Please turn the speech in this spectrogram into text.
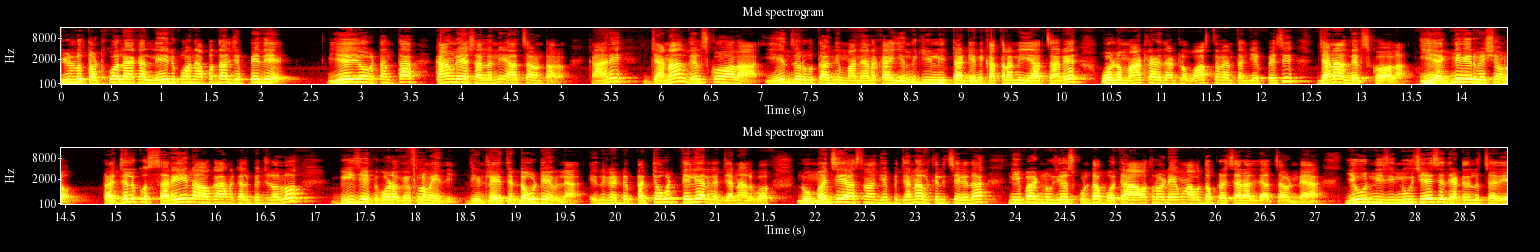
వీళ్ళు తట్టుకోలేక లేనిపోని అబద్ధాలు చెప్పేదే. ఏ ఒకటంతా కామెడీ వేషాలన్నీ వేస్తూ ఉంటారు. కానీ జనాలు తెలుసుకోవాలా ఏం జరుగుతుంది మన వెనక ఎందుకు వీళ్ళు ఇట్లాంటి కథలన్నీ వేస్తారే వాళ్ళు మాట్లాడే దాంట్లో వాస్తవం ఎంత అని చెప్పేసి జనాలు తెలుసుకోవాలా. ఈ అగ్నివీర్ విషయంలో ప్రజలకు సరైన అవగాహన కల్పించడంలో బీజేపీ కూడా విఫలమైంది. దీంట్లో అయితే డౌట్ ఏం లే. ఎందుకంటే ప్రతి ఒక్కటి తెలియాలి కదా జనాలకు. నువ్వు మంచి చేస్తున్నావు అని చెప్పి జనాలు తెలిసే కదా నీ పాటి నువ్వు చేసుకుంటా పోతే అవతలోడేమో అబద్ధ ప్రచారాలు చేస్తా ఉండే. ఎవరు నీ నువ్వు చేసేది ఎట్ట తెలుస్తుంది?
